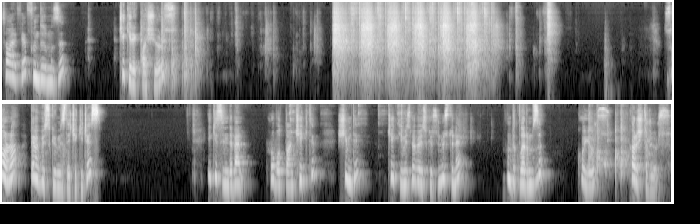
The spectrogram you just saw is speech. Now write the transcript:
Tarife fındığımızı çekerek başlıyoruz. Sonra bebe bisküvimizi de çekeceğiz. İkisini de ben robottan çektim. Şimdi çektiğimiz bebe bisküvisinin üstüne fındıklarımızı koyuyoruz. Karıştırıyoruz.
